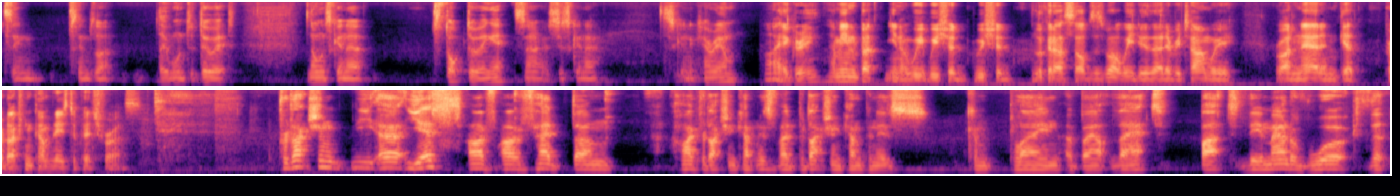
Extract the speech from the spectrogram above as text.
seem seems like they want to do it. No one's going to stop doing it, so it's just going to it's going to carry on. I agree. I mean, but you know, we, we should we should look at ourselves as well. We do that every time we write an ad and get production companies to pitch for us. Production, uh, yes, I've I've had um, high production companies. I've had production companies complain about that, but the amount of work that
